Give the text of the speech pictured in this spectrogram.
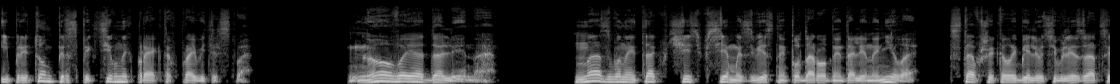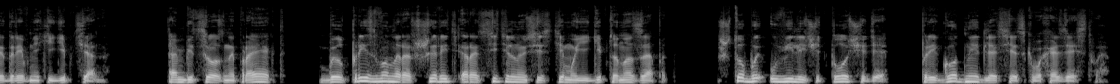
и притом перспективных проектов правительства. Новая долина. Названный так в честь всем известной плодородной долины Нила, ставшей колыбелью цивилизации древних египтян, амбициозный проект был призван расширить растительную систему Египта на запад, чтобы увеличить площади, пригодные для сельского хозяйства.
